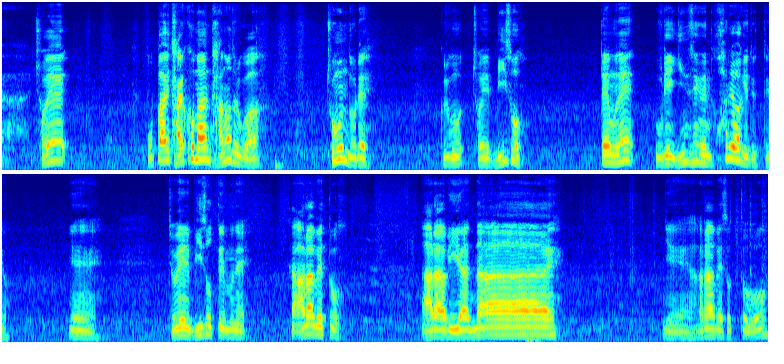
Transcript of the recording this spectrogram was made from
야, 저의 오빠의 달콤한 단어들과 좋은 노래 그리고 저의 미소 때문에 우리의 인생은 화려하게 됐대요. 예. 저의 미소 때문에 그 아랍의 또 아라비아 날 예, 아랍에서 또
